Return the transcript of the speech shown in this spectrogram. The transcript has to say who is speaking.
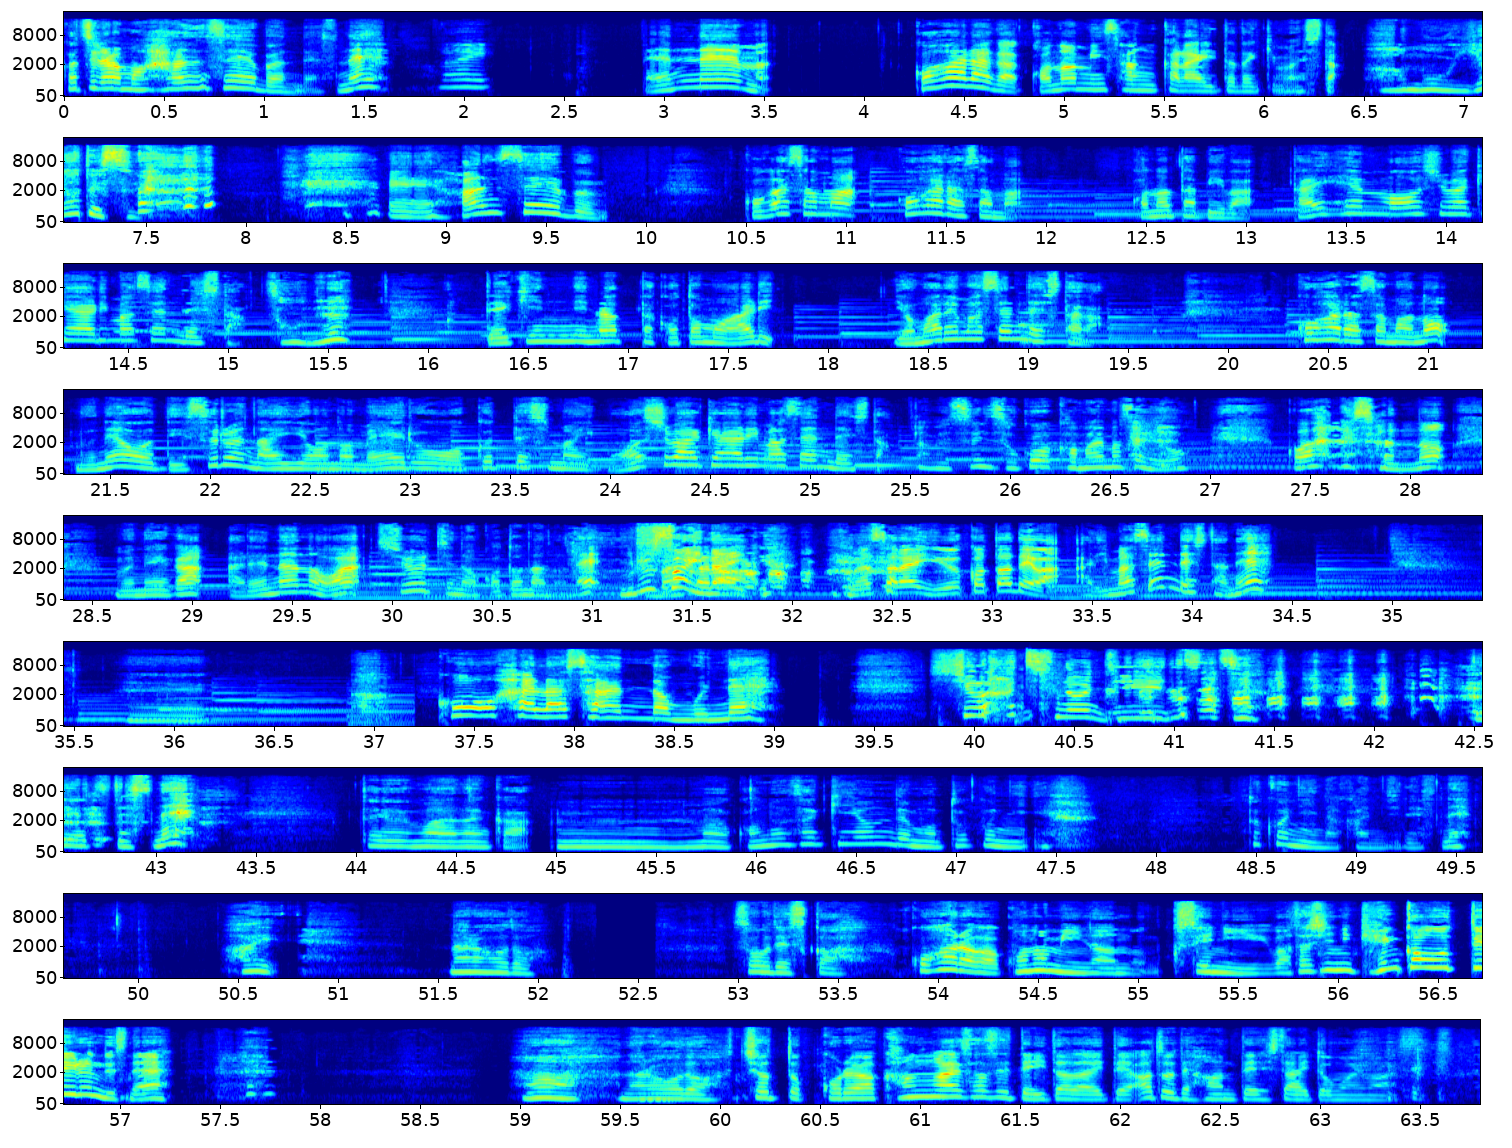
Speaker 1: こちらも反省文ですね。
Speaker 2: はい。
Speaker 1: ペンネーム。小原が好みさんからいただきました。
Speaker 2: あ、もう嫌です。
Speaker 1: えー、反省文。小賀様、小原様。この度は大変申し訳ありませんでした。
Speaker 2: そうね。
Speaker 1: 出禁になったこともあり、読まれませんでしたが、小原様の胸をディスる内容のメールを送ってしまい申し訳ありませんでした。
Speaker 2: あ別にそこは構いませんよ。
Speaker 1: 小原さんの胸があれなのは周知のことなので、
Speaker 2: うるさいな
Speaker 1: 今更 今更言うことではありませんでしたね。えー、小原さんの胸、周知の事実ってやつですね。という、まあなんか、うーん、まあこの先読んでも特に、特にな感じですね。
Speaker 2: はい。なるほど。そうですか。小原が好みなのくせに私に喧嘩を売っているんですね。はあ、なるほど。ちょっとこれは考えさせていただいて後で判定したいと思います。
